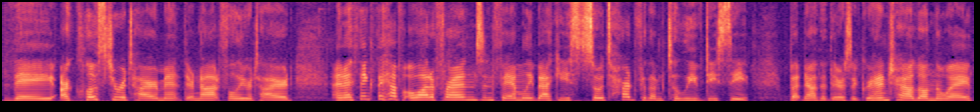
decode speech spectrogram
They are close to retirement, they're not fully retired, and I think they have a lot of friends and family back east, so it's hard for them to leave DC. But now that there's a grandchild on the way,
